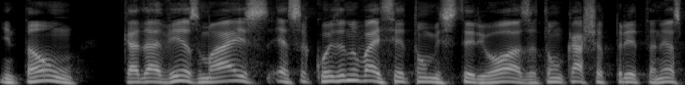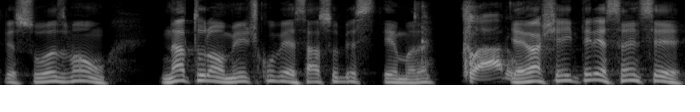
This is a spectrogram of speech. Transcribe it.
Então, cada vez mais essa coisa não vai ser tão misteriosa, tão caixa preta, né? As pessoas vão naturalmente conversar sobre esse tema, né? Claro. E aí eu achei interessante você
